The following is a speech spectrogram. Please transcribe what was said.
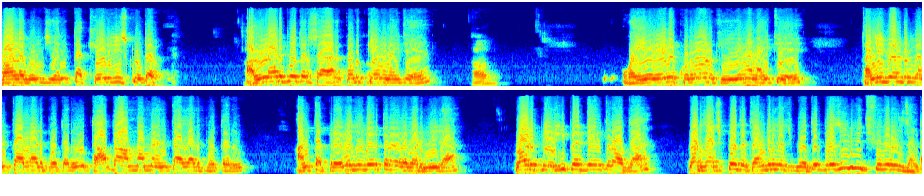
వాళ్ళ గురించి ఎంత కేర్ తీసుకుంటారు? అల్లాడిపోతారు సార్ కొడుకు ఏమైనా అయితే. ఒక ఏడేళ్ళ కుర్రోడికి ఏమైనా అయితే తల్లిదండ్రులు ఎంత అల్లాడిపోతారు తాత అమ్మమ్మ ఎంత అల్లాడిపోతారు అంత ప్రేమ చూపెడతారు కదా వాడి మీద. వాడు పెరిగి పెద్ద అయిన తర్వాత వాడు చచ్చిపోతే తండ్రి చచ్చిపోతే ప్రొసీడ్ విత్ ఫిగరల్స్ అంట.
